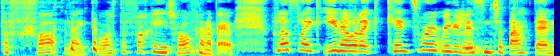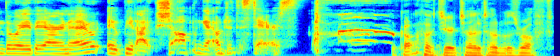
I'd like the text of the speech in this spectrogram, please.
the fuck? Like, what the fuck are you talking about?" Plus, like you know, like kids weren't really listened to back then the way they are now. It would be like, "Shut up and get under the stairs." God, your childhood was rough.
